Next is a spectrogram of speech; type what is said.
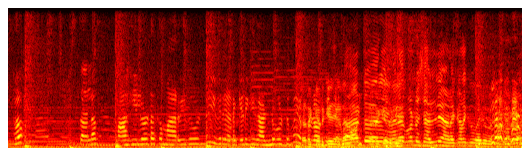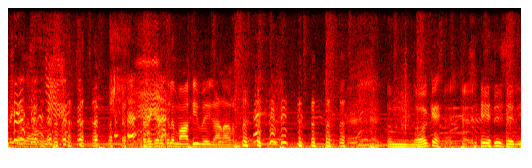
ഇപ്പം സ്ഥലം മാഹിയിലോട്ടൊക്കെ മാറിയത് കൊണ്ട് ഇവർ ഇടയ്ക്കിടയ്ക്ക് കണ്ടുമുട്ടുമ്പോൾ മാഹി പോയി കാണാറുണ്ട്. ഓക്കെ. ശരി ശരി.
